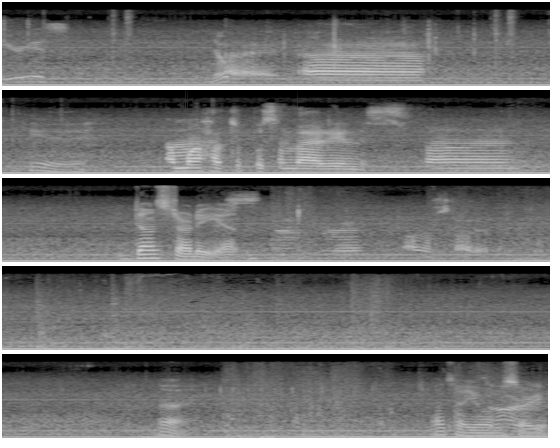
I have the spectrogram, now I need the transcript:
Serious? Nope. Alright, uh, Yeah. I'm gonna have to put somebody in the spawn. Don't start it yet. I'm gonna start it. Ah. I'll tell you when to start it.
